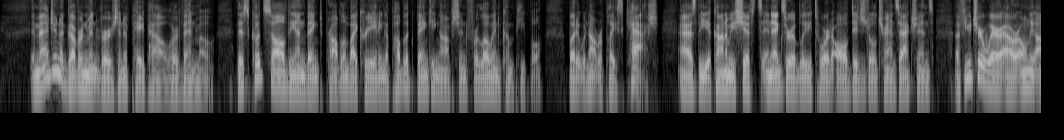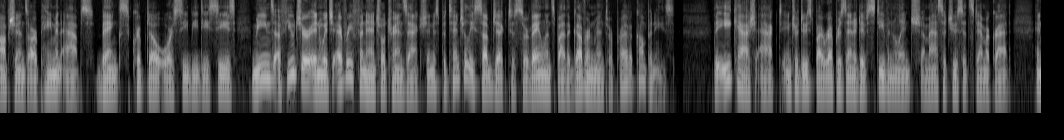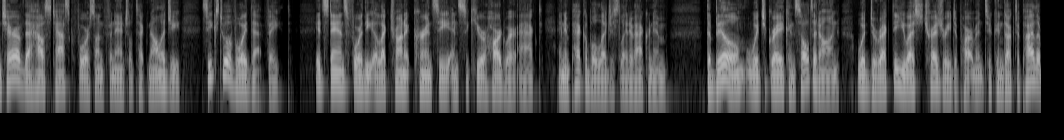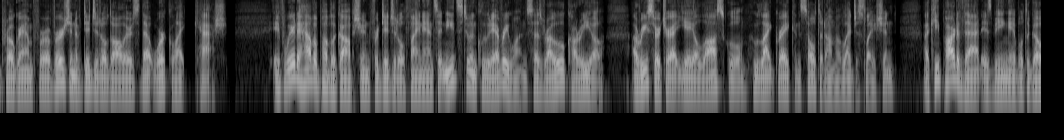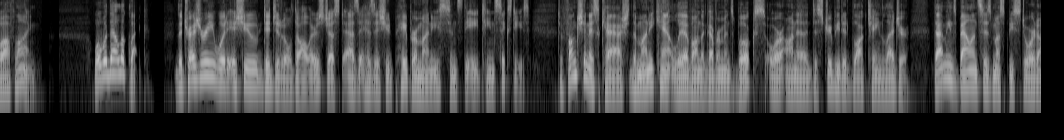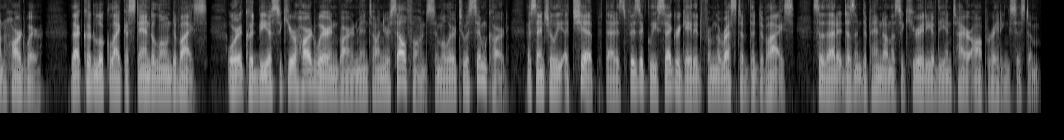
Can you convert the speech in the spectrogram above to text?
Imagine a government version of PayPal or Venmo. This could solve the unbanked problem by creating a public banking option for low income people, but it would not replace cash. As the economy shifts inexorably toward all digital transactions, a future where our only options are payment apps, banks, crypto, or CBDCs means a future in which every financial transaction is potentially subject to surveillance by the government or private companies. The eCash Act, introduced by Representative Stephen Lynch, a Massachusetts Democrat and chair of the House Task Force on Financial Technology, seeks to avoid that fate. It stands for the Electronic Currency and Secure Hardware Act an impeccable legislative acronym. The bill, which Grey consulted on, would direct the U.S. Treasury Department to conduct a pilot program for a version of digital dollars that work like cash. If we're to have a public option for digital finance, it needs to include everyone, says Raul Carrillo, a researcher at Yale Law School who, like Grey, consulted on the legislation. A key part of that is being able to go offline. What would that look like? The Treasury would issue digital dollars just as it has issued paper money since the 1860s. To function as cash, the money can't live on the government's books or on a distributed blockchain ledger. That means balances must be stored on hardware. That could look like a standalone device, or it could be a secure hardware environment on your cell phone, similar to a SIM card, essentially a chip that is physically segregated from the rest of the device so that it doesn't depend on the security of the entire operating system.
